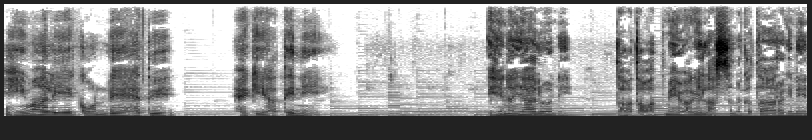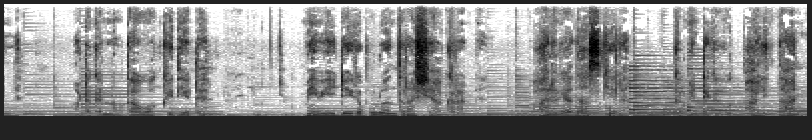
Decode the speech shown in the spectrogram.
හිමාලියේ කොන්්ඩය හැතුවේ හැකි අතිනේ එහෙන යාලුවනේ තව තවත් මේ වගේ ලස්සන කතා අරගෙන එන්න. මට කරන්න උදව්වක් විදියට මේ වීඩිය එක පුළුවන්තරන් ෂයා කරන්න. ඔයාලගේ අදස් කියලා කමෙන්ට් එකකුත් පාලින් දාන්න.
